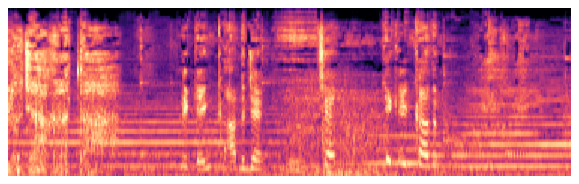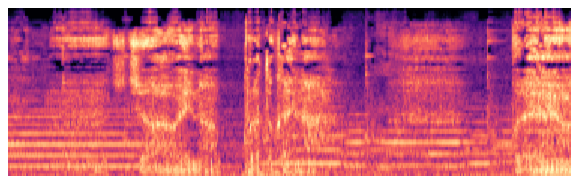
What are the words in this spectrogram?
తమ్ముళ్ళు జాగ్రత్త. నీకేం కాదు జై. జై నీకేం కాదు. చావైనా బ్రతుకైనా. ప్రేమ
